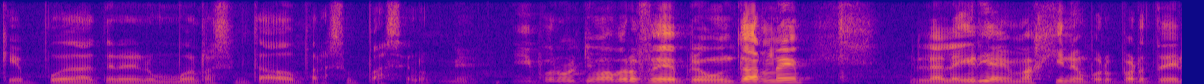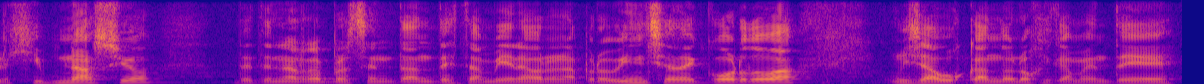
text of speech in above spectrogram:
que, pueda tener un buen resultado para su pase. ¿no? Y por último, profe, preguntarle la alegría, me imagino, por parte del gimnasio, de tener representantes también ahora en la provincia de Córdoba y ya buscando lógicamente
